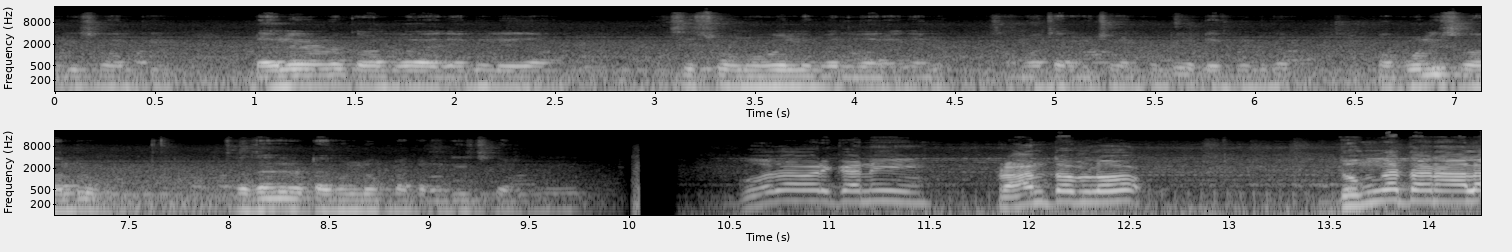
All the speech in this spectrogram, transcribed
పోలీస్ వారికి డైల్ అయిన కాల్ ద్వారా కానీ లేదా ఎస్ఎస్ఓ మొబైల్ నెంబర్ ద్వారా కానీ సమాచారం ఇచ్చినట్టుంటే డెఫినెట్గా మా పోలీస్ వాళ్ళు తదగిన టైంలో అక్కడ గోదావరి కానీ ప్రాంతంలో దొంగతనాల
